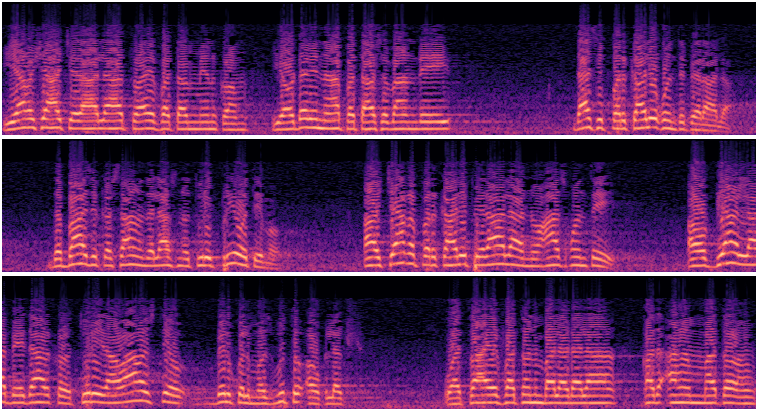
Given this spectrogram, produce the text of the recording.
یغشا چرالا طائفه منکم یو ډل نه پتا سو باندې داسې پرکالی غونت پیراله د باز کسانو د لاس نه تورې پریوته مو او چاغه پرکالی پیراله نو آس غونته او بیا الله بیدار کړ تورې راوغسته بالکل مضبوط او کلک شو وطائفتن بلدلا قد اهمتهم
